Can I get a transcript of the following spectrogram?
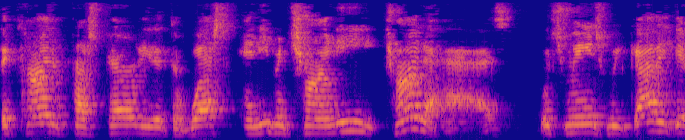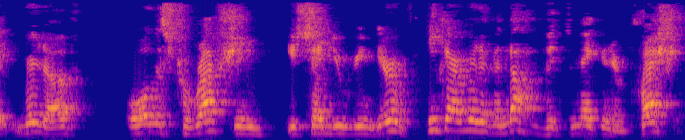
the kind of prosperity that the West and even Chinese, China has, which means we got to get rid of all this corruption you said you were going to get rid of. He got rid of enough of it to make an impression.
